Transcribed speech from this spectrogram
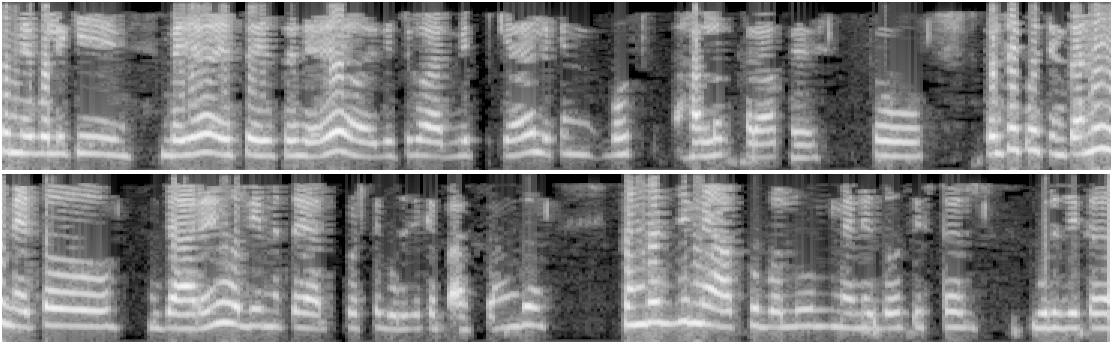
तो मैं बोली कि, भैया ऐसे ऐसे है को एडमिट किया है, लेकिन बहुत हालत खराब है। तो बोलते कोई चिंता नहीं, मैं तो जा रही हूँ अभी, मैं तो एयरपोर्ट से गुरु जी के पास जाऊँगा। संगत जी, मैं आपको बोलू, मैंने दो सिस्टर गुरु जी का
